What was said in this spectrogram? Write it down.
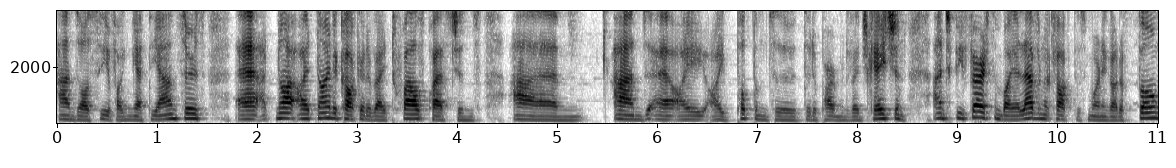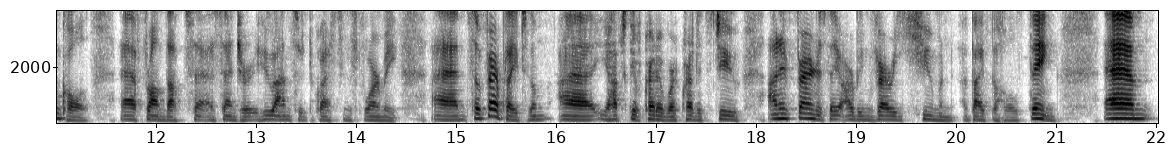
and I'll see if I can get the answers. Uh, at, ni- at nine o'clock, at about 12 questions. Um, and uh, I, I put them to the Department of Education. And to be fair to them, by 11 o'clock this morning, I got a phone call uh, from that uh, centre who answered the questions for me. Um, so fair play to them. Uh, you have to give credit where credit's due. And in fairness, they are being very human about the whole thing. Um,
